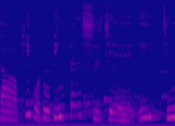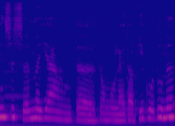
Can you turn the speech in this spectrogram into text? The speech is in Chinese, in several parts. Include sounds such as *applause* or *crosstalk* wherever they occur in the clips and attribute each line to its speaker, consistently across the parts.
Speaker 1: 到 P 国度缤纷世界一，今天是什么样的动物来到 P 国度呢？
